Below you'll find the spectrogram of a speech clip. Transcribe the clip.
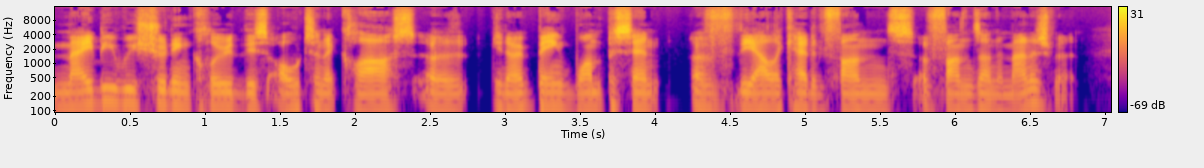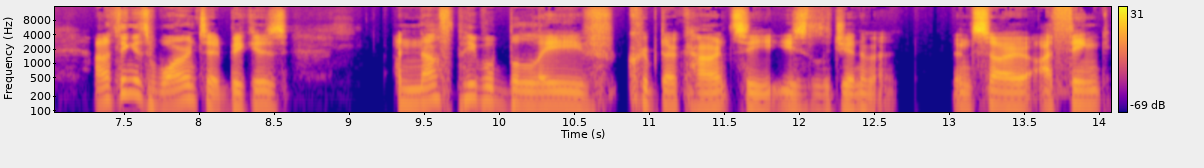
maybe we should include this alternate class of, you know, being 1% of the allocated funds of funds under management. And I think it's warranted because enough people believe cryptocurrency is legitimate. And so I think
